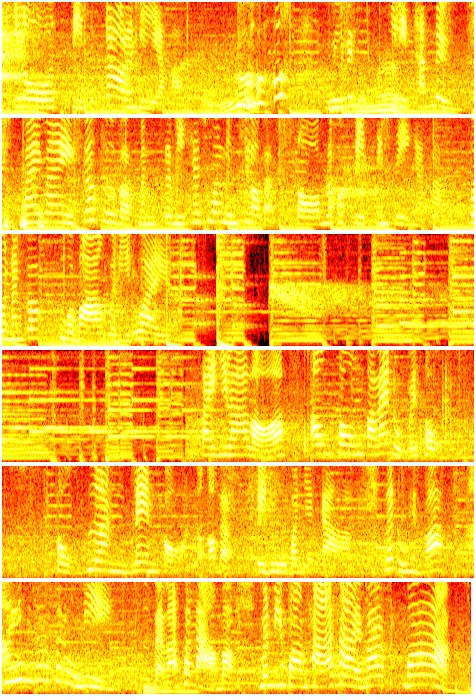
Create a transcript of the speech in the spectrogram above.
10กิโล49 นาทีอะค่ะโอ้โห วิเป็นเร็วมากผลิตท่านหนึ่ง ไม่ไม่ก็คือแบบมันจะมีแค่ช่วงหนึ่งที่เราแบบซ้อมแล้วก็ฟิตจริงๆอะค่ะ ตัวนั้นก็ตัวบางกว่านี้ด้วยไตรกีฬาเหรอ เอาตรงตอนแรกหนูไปส่งส่งเพื่อนเล่นก่อนแล้วก็แบบไปดูบรรยากาศ แล้วหนูเห็นว่าเฮ้ยมันน่าสนุกนี่คือแต่ละสนามอะมันมีความท้าทายมากมากๆ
